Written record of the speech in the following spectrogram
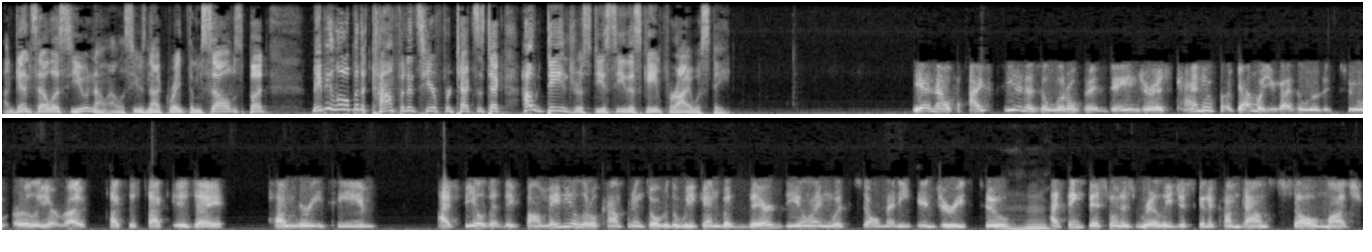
against LSU. Now LSU is not great themselves, but maybe a little bit of confidence here for Texas Tech. How dangerous do you see this game for Iowa State? Yeah, now I see it as a little bit dangerous, kind of again what you guys alluded to earlier, right? Texas Tech is a hungry team. I feel that they found maybe a little confidence over the weekend, but they're dealing with so many injuries too. Mm-hmm. I think this one is really just going to come down so much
